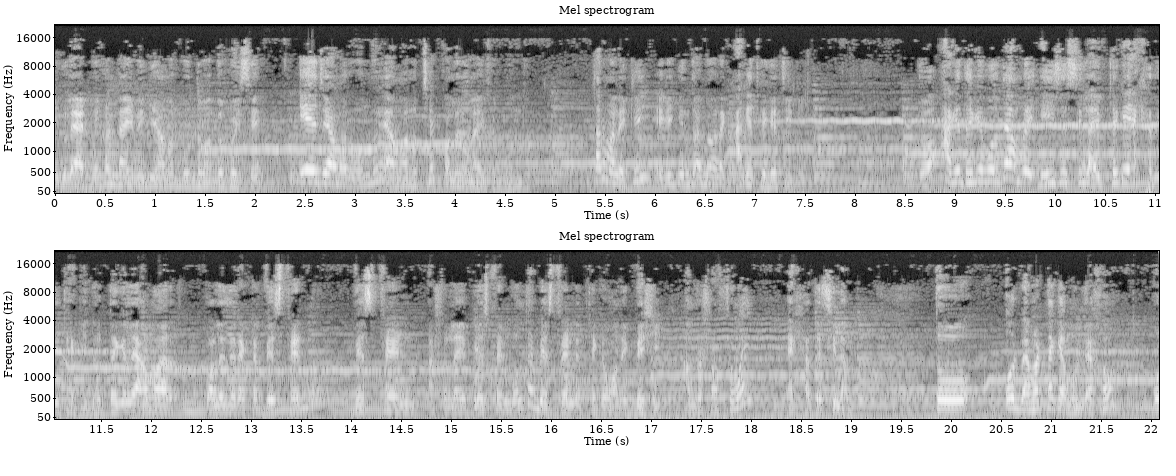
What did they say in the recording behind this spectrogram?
এগুলো অ্যাডমিশন টাইমে গিয়ে আমার বন্ধু বান্ধব হয়েছে। এ যে আমার বন্ধু আমার হচ্ছে কলেজ লাইফের বন্ধু। তার মানে কি? একে কিন্তু আমি অনেক আগে থেকে চিনি। তো আগে থেকে বলতে আমরা এইচএসসি লাইফ থেকে একসাথেই থাকি। ধরতে গেলে আমার কলেজের একটা বেস্ট ফ্রেন্ড বেস্ট ফ্রেন্ড আসলে বেস্ট ফ্রেন্ড বলতে বেস্ট ফ্রেন্ডের থেকে অনেক বেশি। আমরা সবসময় একসাথে ছিলাম। তো ওর ব্যাপারটা কেমন দেখো? ও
